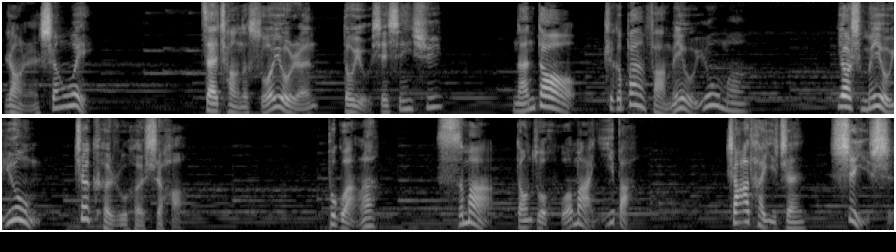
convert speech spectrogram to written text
让人生畏。在场的所有人都有些心虚，难道这个办法没有用吗？要是没有用，这可如何是好？不管了，死马当做活马医吧，扎他一针试一试。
